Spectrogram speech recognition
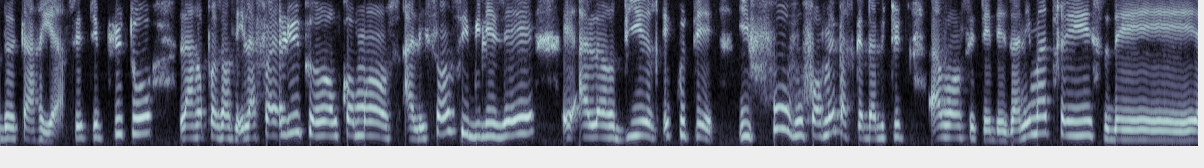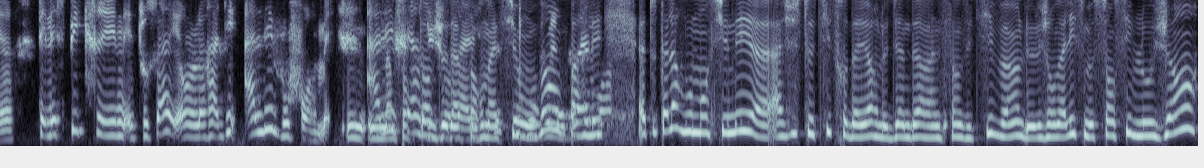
de carrière. C'était plutôt la représenter. Il a fallu qu'on commence à les sensibiliser et à leur dire, écoutez, il faut vous former parce que d'habitude, avant c'était des animatrices, des euh, téléspeakerines et tout ça, et on leur a dit, allez vous former. L'importance de la formation, on va en parler. Euh, tout à l'heure, vous mentionnez euh, à juste titre d'ailleurs le gender insensitive, hein, le journalisme sensible au genre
